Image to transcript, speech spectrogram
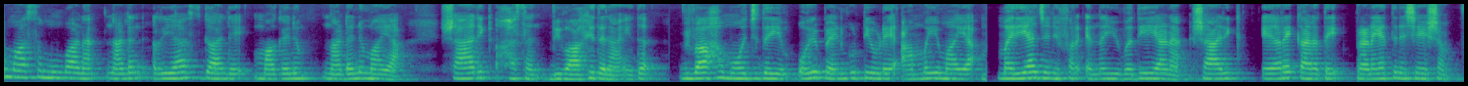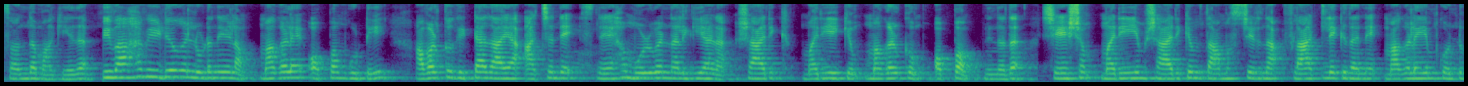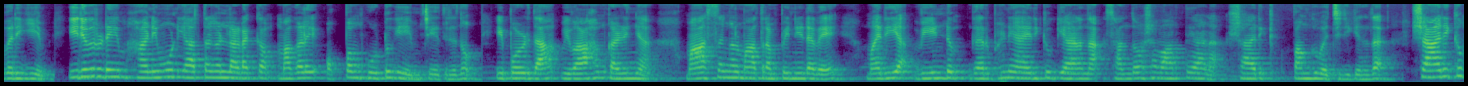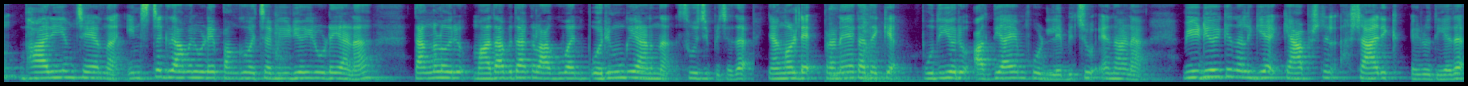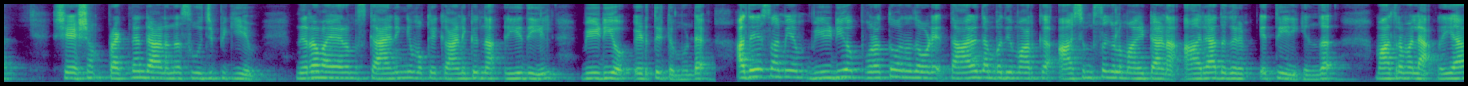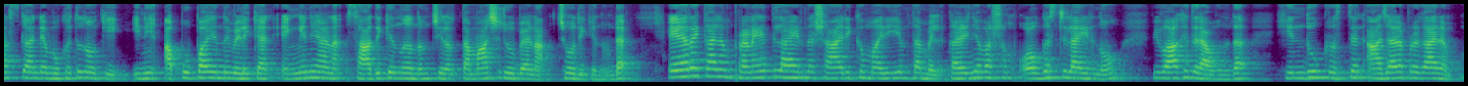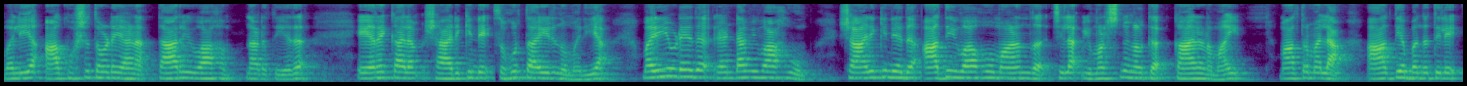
ആറുമാസം മുമ്പാണ് നടൻ റിയാസ് ഖാന്റെ മകനും നടനുമായ ഷാരിഖ് ഹസൻ വിവാഹിതനായത്. വിവാഹമോചിതയും ഒരു പെൺകുട്ടിയുടെ അമ്മയുമായ മരിയ ജെനിഫർ എന്ന യുവതിയെയാണ് ഷാരിഖ് ഏറെക്കാലത്തെ പ്രണയത്തിന് ശേഷം സ്വന്തമാക്കിയത്. വിവാഹ വീഡിയോകളിലുടനീളം മകളെ ഒപ്പം കൂട്ടി അവൾക്ക് കിട്ടാതായ അച്ഛന്റെ സ്നേഹം മുഴുവൻ നൽകിയാണ് ഷാരിഖ് മരിയയ്ക്കും മകൾക്കും ഒപ്പം നിന്നത്. ശേഷം മരിയയും ഷാരിഖും താമസിച്ചിരുന്ന ഫ്ളാറ്റിലേക്ക് തന്നെ മകളെയും കൊണ്ടുവരികയും ഇരുവരുടെയും ഹണിമൂൺ യാത്രകളിലടക്കം മകളെ ഒപ്പം കൂട്ടുകയും ചെയ്തിരുന്നു. ഇപ്പോഴിതാ വിവാഹം കഴിഞ്ഞ് മാസങ്ങൾ മാത്രം പിന്നിടവേ മരിയ വീണ്ടും ഗർഭിണിയായിരിക്കുകയാണെന്ന സന്തോഷ വാർത്തയാണ് ഷാരിഖ് പങ്കുവച്ചിരിക്കുന്നത്. ഷാരിഖും ഭാര്യയും ചേർന്ന് ഇൻസ്റ്റഗ്രാമിലൂടെ പങ്കുവച്ച വീഡിയോയിലൂടെയാണ് തങ്ങളൊരു മാതാപിതാക്കളാകുവാൻ ഒരുങ്ങുകയാണെന്ന് സൂചിപ്പിച്ചത്. ഞങ്ങളുടെ പ്രണയകഥയ്ക്ക് പുതിയൊരു അധ്യായം കൂടി ലഭിച്ചു എന്നാണ് വീഡിയോയ്ക്ക് നൽകിയ ക്യാപ്ഷനിൽ ഷാരിഖ് എഴുതിയത്. ശേഷം പ്രഗ്നന്റ് ആണെന്ന് സൂചിപ്പിക്കുകയും നിറവയറും സ്കാനിങ്ങും ഒക്കെ കാണിക്കുന്ന രീതിയിൽ വീഡിയോ എടുത്തിട്ടുമുണ്ട്. അതേസമയം വീഡിയോ പുറത്തു വന്നതോടെ താരദമ്പതിമാർക്ക് ആശംസകളുമായിട്ടാണ് ആരാധകരും എത്തിയിരിക്കുന്നത്. മാത്രമല്ല റിയാസ് ഖാന്റെ മുഖത്തു നോക്കി ഇനി അപ്പൂപ്പ എന്ന് വിളിക്കാൻ എങ്ങനെയാണ് സാധിക്കുന്നതെന്നും ചിലർ തമാശ രൂപേണ ചോദിക്കുന്നുണ്ട്. ഏറെക്കാലം പ്രണയത്തിലായിരുന്ന ഷാരിഖും മരിയും തമ്മിൽ കഴിഞ്ഞ വർഷം ഓഗസ്റ്റിലായിരുന്നു വിവാഹിതരാവുന്നത്. ഹിന്ദു ക്രിസ്ത്യൻ ആചാരപ്രകാരം വലിയ ആഘോഷത്തോടെയാണ് താരവിവാഹം നടത്തിയത്. ഏറെക്കാലം ഷാരിഖിന്റെ സുഹൃത്തായിരുന്നു മരിയ. മരിയുടേത് രണ്ടാം വിവാഹവും ഷാരിഖിന്റേത് ആദ്യ വിവാഹവുമാണെന്നത് ചില വിമർശനങ്ങൾക്ക് കാരണമായി. മാത്രമല്ല ആദ്യ ബന്ധത്തിലെ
